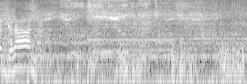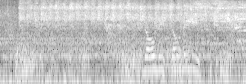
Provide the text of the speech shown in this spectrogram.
galan, galan. Slowly, slowly.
